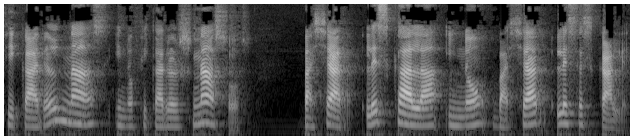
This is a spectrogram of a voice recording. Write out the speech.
ficar el nas i no ficar els nassos, baixar l'escala i no baixar les escales.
